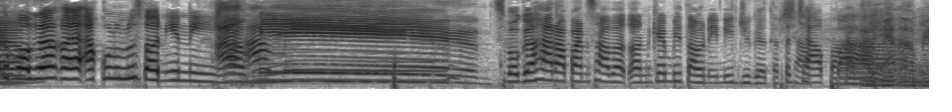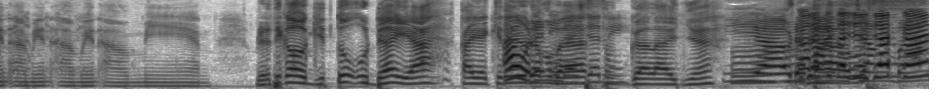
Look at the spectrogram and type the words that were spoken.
semoga kayak aku lulus tahun ini. Amin. Semoga harapan sahabat on cam di tahun ini juga tercapai. Tercapai. Amin, amin, amin, amin, amin. Berarti kalau gitu udah ya, kayak kita Ah, udah ngebahas nih. segalanya. Iya, Hmm. udah Sekarang kita jajan kan?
